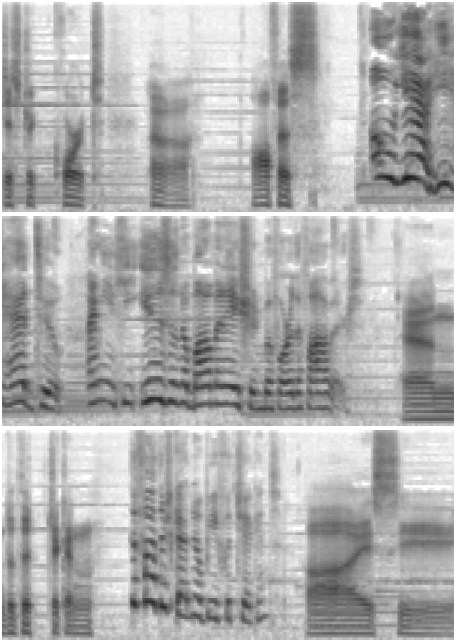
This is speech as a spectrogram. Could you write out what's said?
district court uh office. Oh, yeah, he had to. I mean, he is an abomination before the Fathers. And the chicken. The Fathers got no beef with chickens. I see.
